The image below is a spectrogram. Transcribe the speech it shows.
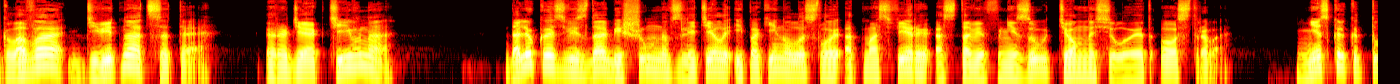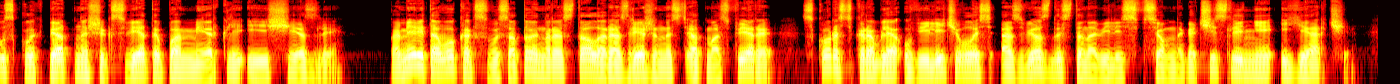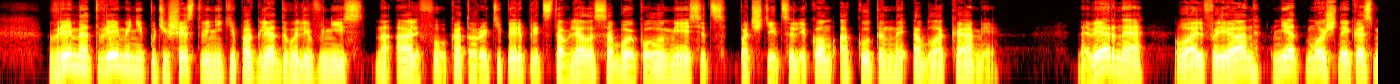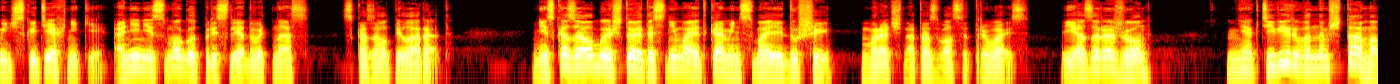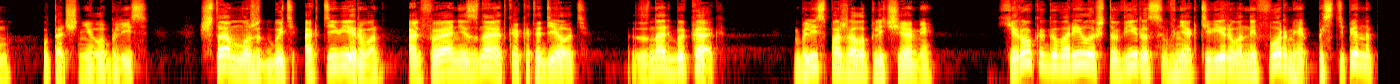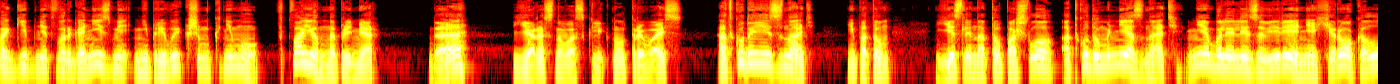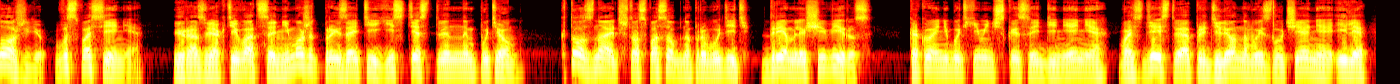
Глава 19. Радиоактивно? Далекая звезда бесшумно взлетела и покинула слой атмосферы, оставив внизу темный силуэт острова. Несколько тусклых пятнышек света померкли и исчезли. По мере того, как с высотой нарастала разреженность атмосферы, скорость корабля увеличивалась, а звезды становились все многочисленнее и ярче. Время от времени путешественники поглядывали вниз, на Альфу, которая теперь представляла собой полумесяц, почти целиком окутанный облаками. «Наверное, у Альфа и Ан нет мощной космической техники, они не смогут преследовать нас», — сказал Пилорат. «Не сказал бы, что это снимает камень с моей души», — мрачно отозвался Тревайс. «Я заражен». «Неактивированным штаммом», — уточнила Близ. Штамм может быть активирован. Альфа не знают, как это делать. Знать бы как. Близ пожала плечами. Хирока говорила, что вирус в неактивированной форме постепенно погибнет в организме, не привыкшем к нему. В твоем, например. «Да?» — яростно воскликнул Тревайс. «Откуда ей знать? И потом, если на то пошло, откуда мне знать, не были ли заверения Хирока ложью во спасение?» И разве активация не может произойти естественным путем? Кто знает, что способно пробудить дремлющий вирус? Какое-нибудь химическое соединение, воздействие определенного излучения или...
